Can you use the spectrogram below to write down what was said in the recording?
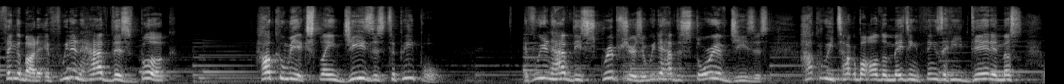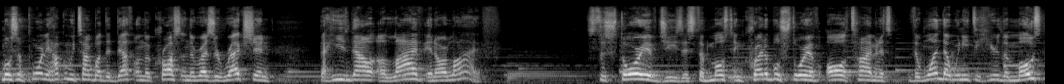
Think about it. If we didn't have this book, how can we explain Jesus to people? If we didn't have these scriptures and we didn't have the story of Jesus, how can we talk about all the amazing things that he did? And most, most importantly, how can we talk about the death on the cross and the resurrection that he's now alive in our life? It's the story of Jesus, the most incredible story of all time. And it's the one that we need to hear the most,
